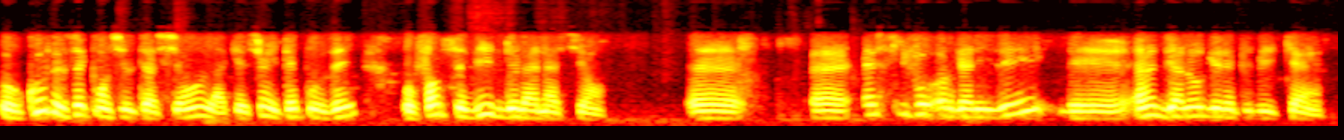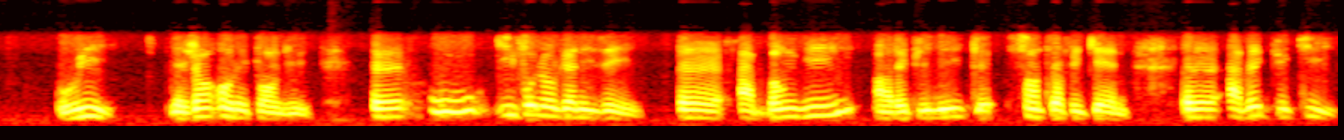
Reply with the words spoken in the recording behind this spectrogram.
Au cours de ces consultations, la question était posée aux forces vives de la nation. Est-ce qu'il faut organiser un dialogue républicain? Oui, les gens ont répondu. où il faut l'organiser? À Bangui, en République centrafricaine. avec qui?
